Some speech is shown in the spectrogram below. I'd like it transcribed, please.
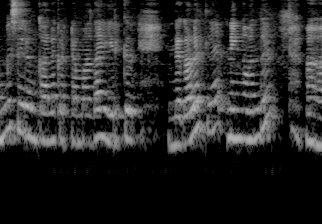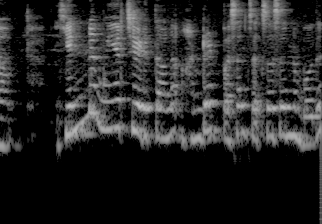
ஒன்று சேரும் காலகட்டமாக தான் இருக்குது. இந்த காலத்தில் நீங்கள் வந்து என்ன முயற்சி எடுத்தாலும் ஹண்ட்ரட் பர்சன்ட் சக்ஸஸ்ன்னும் போது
